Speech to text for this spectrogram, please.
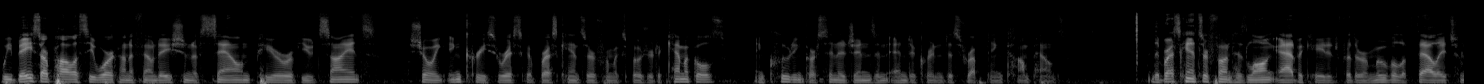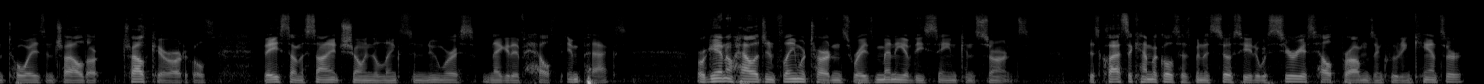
We base our policy work on a foundation of sound, peer reviewed science, showing increased risk of breast cancer from exposure to chemicals, including carcinogens and endocrine disrupting compounds. The Breast Cancer Fund has long advocated for the removal of phthalates from toys and child ar- childcare articles based on the science showing the links to numerous negative health impacts. Organohalogen flame retardants raise many of these same concerns. This class of chemicals has been associated with serious health problems, including cancer,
